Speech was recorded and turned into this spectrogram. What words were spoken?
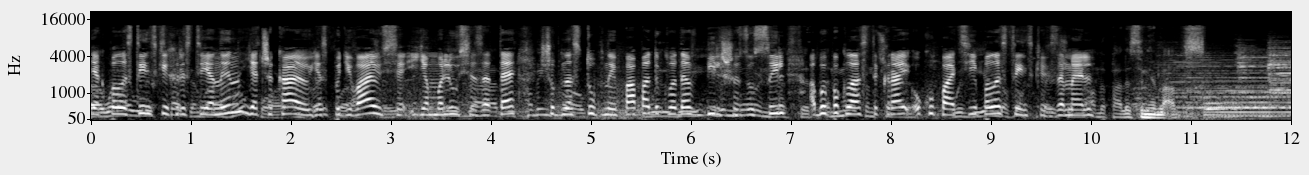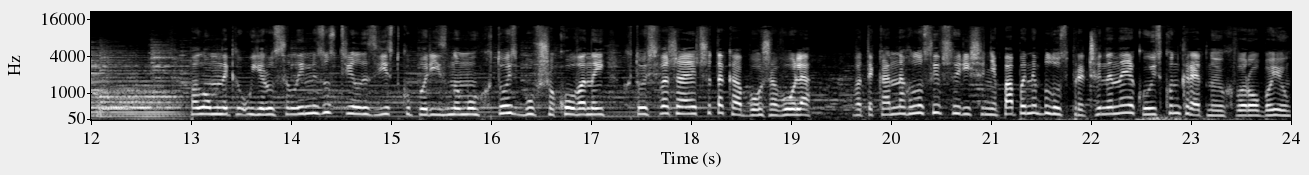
Як палестинський християнин, я чекаю, я сподіваюся і я молюся за те, щоб наступний папа докладав більше зусиль, аби покласти край окупації палестинських земель. Паломники у Єрусалимі зустріли звістку по-різному. Хтось був шокований, хтось вважає, що така Божа воля. Ватикан наголосив, що рішення папи не було спричинене якоюсь конкретною хворобою.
